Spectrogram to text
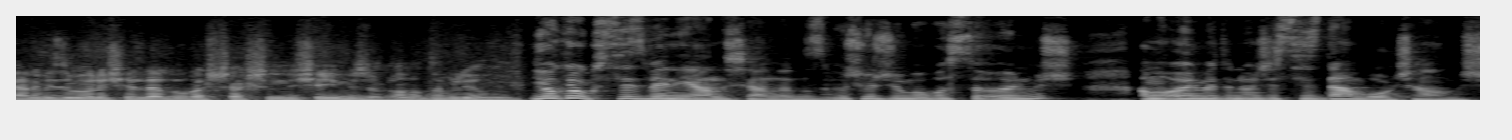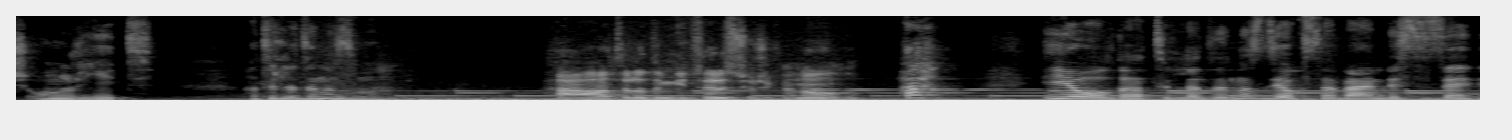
Yani bizim öyle şeylerle uğraşacak şimdi şeyimiz yok. Anlatabiliyor muyum? Yok yok siz beni yanlış anladınız. Bu çocuğun babası ölmüş ama ölmeden önce sizden borç almış. Onur Yiğit. Hatırladınız mı? Ha hatırladım gitarist çocuk. Ha, ne oldu? Hah iyi oldu hatırladığınız. Yoksa ben de size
